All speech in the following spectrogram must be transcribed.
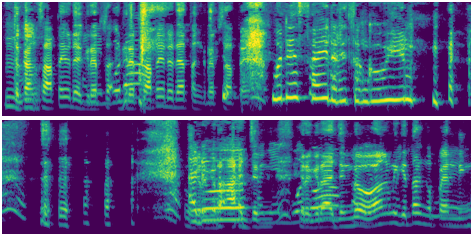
Ya. Tukang sate udah grab, sa- grab sate udah datang grab sate. Udah saya udah ditungguin. Aduh. Gara-gara ajeng, gara-gara ajeng doang nih kita ngepending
